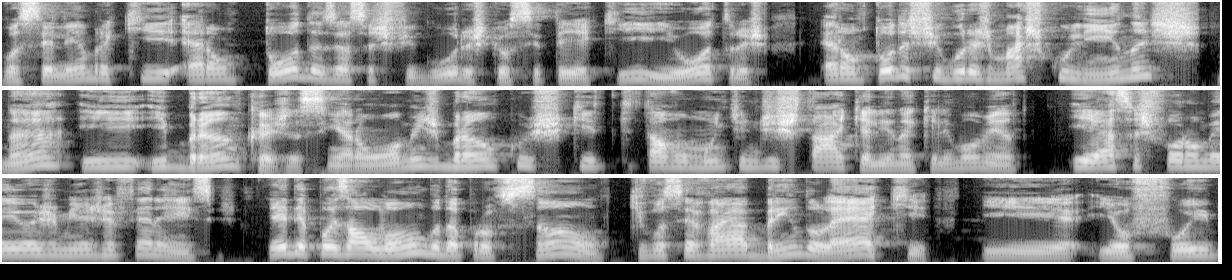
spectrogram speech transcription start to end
você lembra que eram todas essas figuras que eu citei aqui e outras, eram todas figuras masculinas, né? E, e brancas, assim, eram homens brancos que estavam muito em destaque ali naquele momento. E essas foram meio as minhas referências. E aí depois, ao longo da profissão, que você vai abrindo o leque, e, e eu fui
